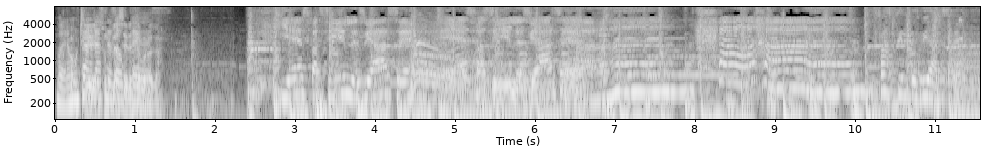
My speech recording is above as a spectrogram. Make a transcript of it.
Bueno, muchas gracias a ustedes. Y es fácil desviarse, es fácil desviarse. ah, ah, ah. Fácil desviarse.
